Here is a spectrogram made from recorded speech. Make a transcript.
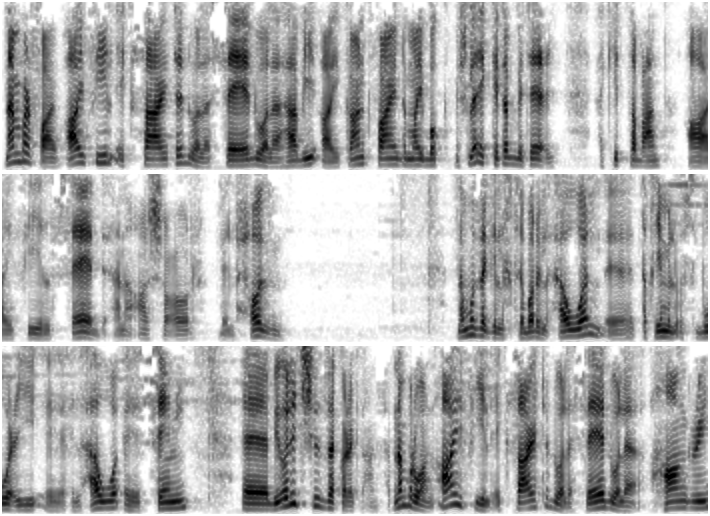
Number 5 I feel excited ولا sad ولا happy. I can't find my book. مش لاقي الكتاب بتاعي. أكيد طبعا I feel sad. أنا أشعر بالحزن. نموذج الاختبار الأول التقييم الأسبوعي الأول الثاني بيقول لي choose the correct answer. Number one I feel excited ولا sad ولا hungry.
